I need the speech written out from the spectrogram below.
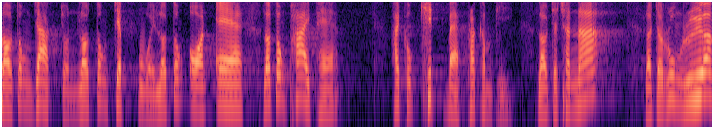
เราต้องยากจน เราต้องเจ็บป่วย เราต้องอ่อนแอ เราต้องพ่ายแพ้ ให้เขาคิดแบบพระคัมภีร์ เราจะชนะ เราจะรุ่งเรือง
